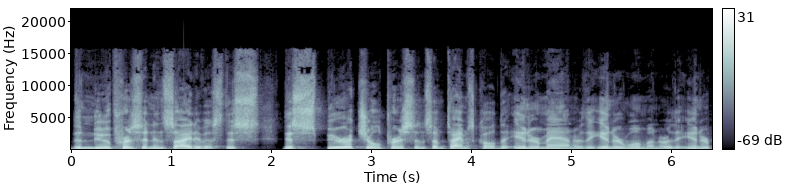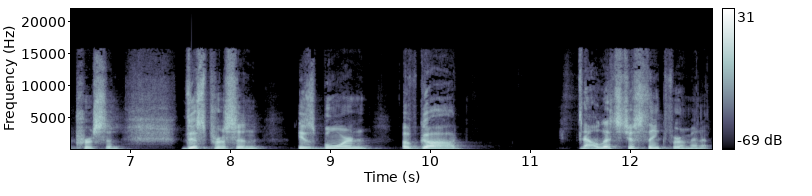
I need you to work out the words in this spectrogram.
the new person inside of us, this, this spiritual person, sometimes called the inner man or the inner woman or the inner person. This person is born of God. Now, let's just think for a minute.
